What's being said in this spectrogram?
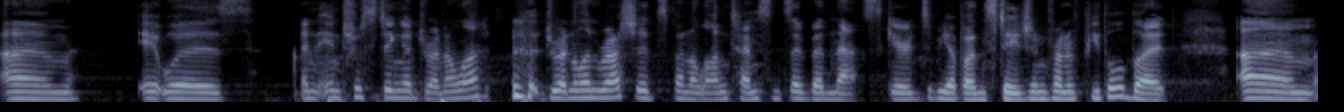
um, it was an interesting adrenaline adrenaline rush. It's been a long time since I've been that scared to be up on stage in front of people, but um,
